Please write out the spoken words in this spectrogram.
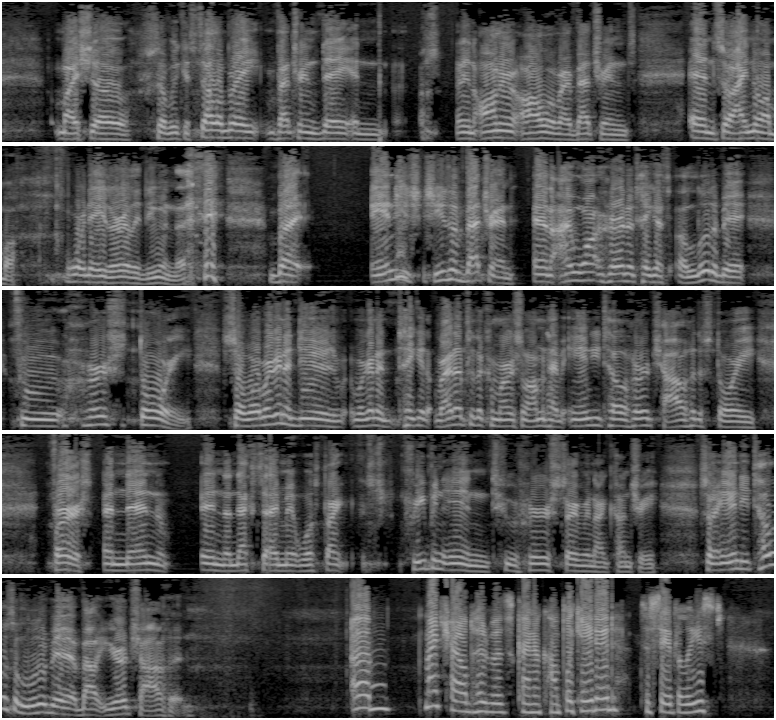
my show so we could celebrate Veterans Day and and honor all of our veterans. And so I know I'm a four days early doing that, but Angie, she's a veteran, and I want her to take us a little bit through her story. So what we're gonna do is we're gonna take it right up to the commercial. I'm gonna have Angie tell her childhood story first, and then in the next segment we'll start creeping into her serving our country. So Andy, tell us a little bit about your childhood. Um, my childhood was kind of complicated, to say the least.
